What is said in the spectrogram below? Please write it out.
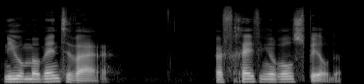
nieuwe momenten waren. Waar vergeving een rol speelde.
